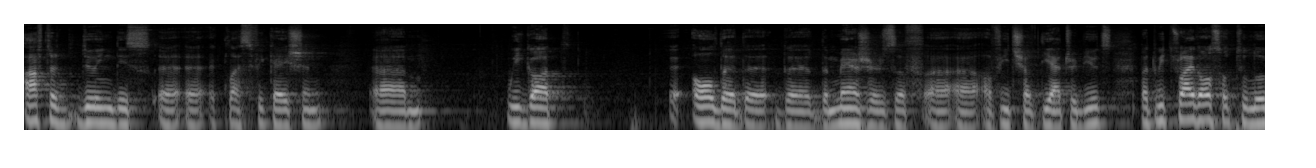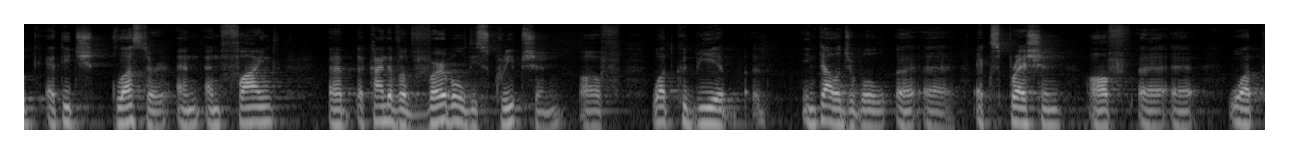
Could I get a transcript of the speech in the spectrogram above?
after doing this uh, uh, classification, um, we got uh, all the, the, the, the measures of, uh, of each of the attributes, but we tried also to look at each cluster and, and find a, a kind of a verbal description of what could be an intelligible uh, expression of what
